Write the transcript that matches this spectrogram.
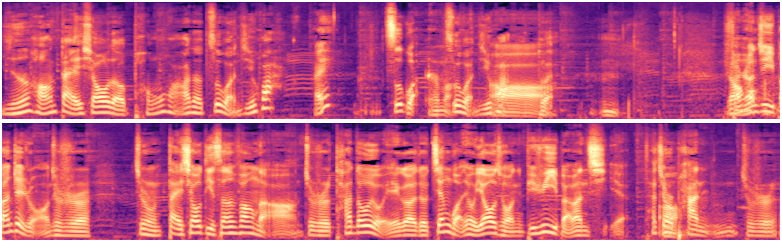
银行代销的鹏华的资管计划，哎资管是吗？资管计划，哦对，嗯。然后反正就一般这种就是这种代销第三方的啊，就是它都有一个就监管就有要求，你必须一百万起，它就是哦怕你就是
